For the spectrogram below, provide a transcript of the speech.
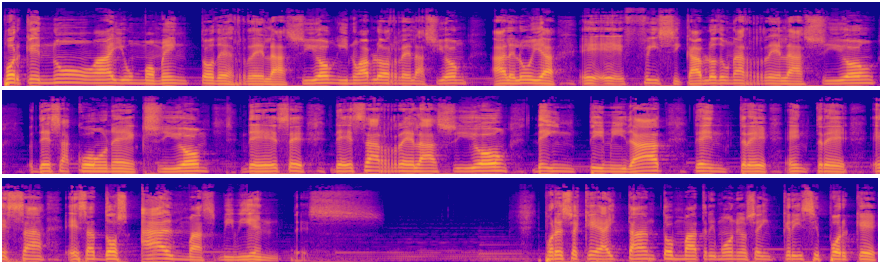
Porque no hay un momento de relación, y no hablo de relación, aleluya, eh, eh, física, hablo de una relación de esa conexión, de, ese, de esa relación de intimidad de entre, entre esa, esas dos almas vivientes. Por eso es que hay tantos matrimonios en crisis porque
